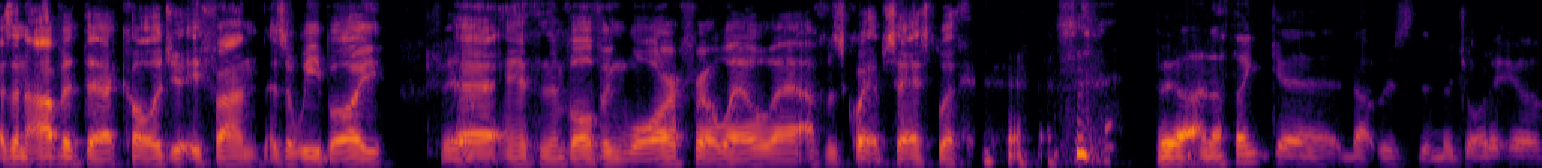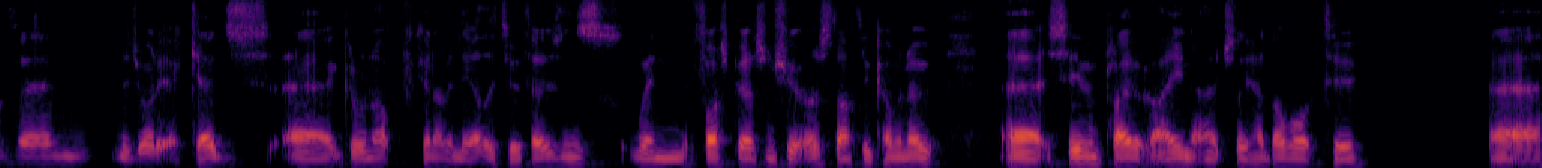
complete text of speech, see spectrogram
as an avid uh, Call of Duty fan, as a wee boy, Fair. uh, anything involving war for a while, uh, I was quite obsessed with. Fair. And I think uh, that was the majority of um, majority of kids uh, growing up kind of in the early two thousands when first person shooters started coming out. Uh, Saving Private Ryan actually had a lot to uh,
